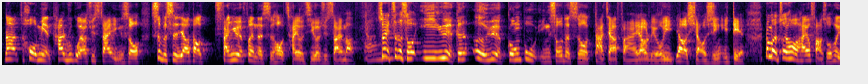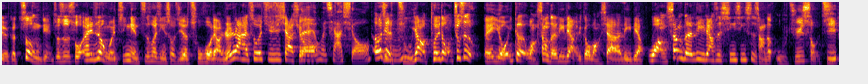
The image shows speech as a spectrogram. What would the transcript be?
那后面他如果要去塞营收，是不是要到三月份的时候才有机会？去塞嘛，所以这个时候一月跟二月公布营收的时候，大家反而要留意，要小心一点。那么最后还有法说会有一个重点，就是说，哎，认为今年智慧型手机的出货量仍然还是会继续下修，对，会下修。而且主要推动就是，哎，有一个往上的力量，有一个往下的力量。往上的力量是新兴市场的五 G 手机。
